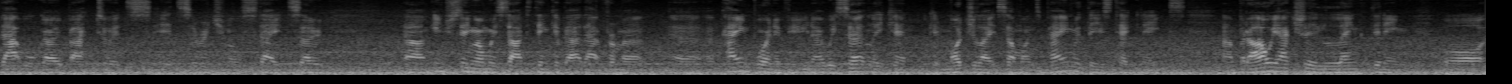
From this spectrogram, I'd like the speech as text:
that will go back to its its original state. So um, interesting when we start to think about that from a, a, a pain point of view. You know, we certainly can can modulate someone's pain with these techniques, um, but are we actually lengthening or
